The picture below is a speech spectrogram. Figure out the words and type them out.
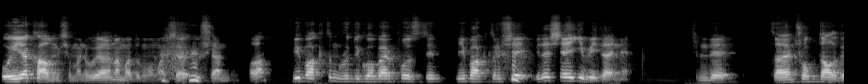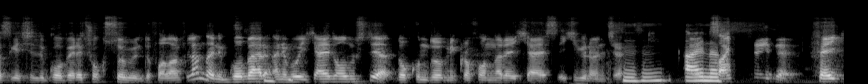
Uyuyakalmışım hani uyanamadım o maça. üşendim falan. Bir baktım Rudy Gobert pozitif. Bir baktım şey bir de şey gibiydi hani. Şimdi Zaten çok dalgası geçildi. Gober'e çok sövüldü falan filan da hani Gober hani bu hikayede olmuştu ya dokunduğu mikrofonlara hikayesi iki gün önce. Aynen. Yani sanki şeydi fake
